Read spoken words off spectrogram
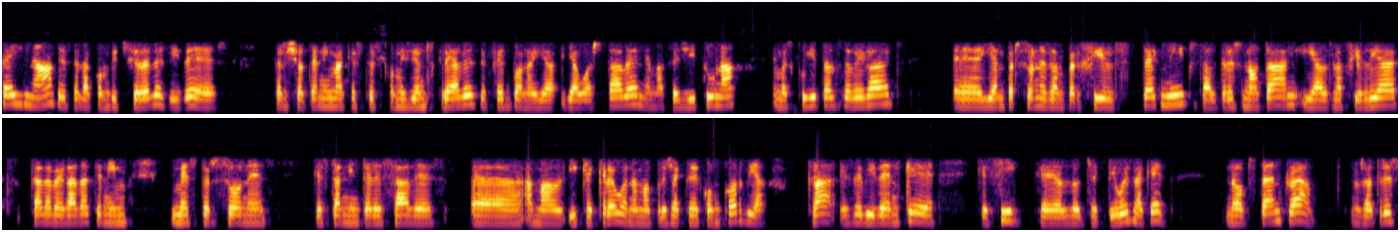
feina des de la convicció de les idees. Per això tenim aquestes comissions creades. De fet, bueno, ja, ja ho estaven, hem afegit una, hem escollit els delegats, eh, hi ha persones amb perfils tècnics, d'altres no tant, i els afiliats, cada vegada tenim més persones que estan interessades eh, amb el, i que creuen en el projecte de Concòrdia, clar, és evident que, que sí, que l'objectiu és aquest. No obstant, clar, nosaltres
